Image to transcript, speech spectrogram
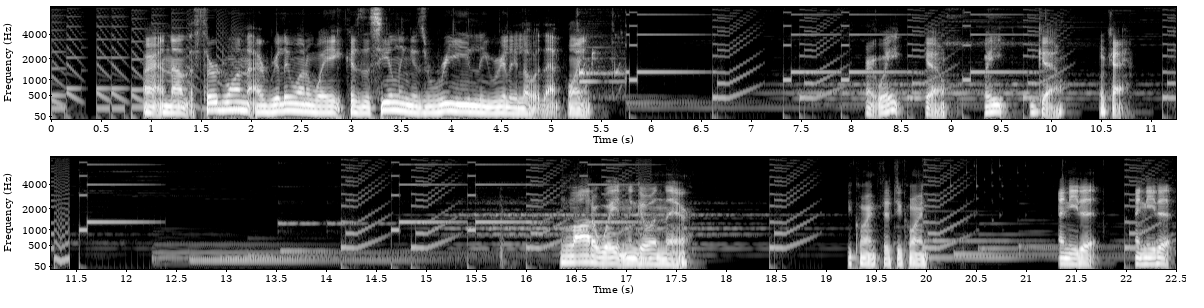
Alright, and now the third one, I really want to wait because the ceiling is really, really low at that point. Alright, wait, go. Wait, go. Okay. A lot of waiting to go in there. 50 coin, 50 coin. I need it. I need it.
